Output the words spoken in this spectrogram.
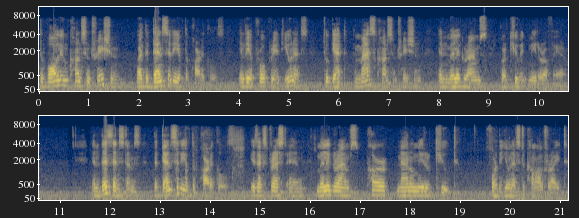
the volume concentration by the density of the particles in the appropriate units to get a mass concentration in milligrams per cubic meter of air. In this instance, the density of the particles is expressed in milligrams per nanometer cubed for the units to come out right.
